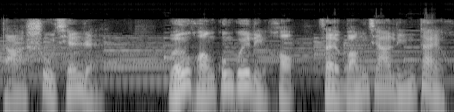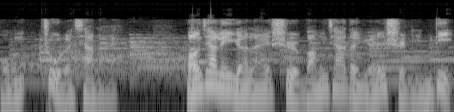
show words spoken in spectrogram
达数千人。文皇宫归里后，在王家林带红住了下来。王家林原来是王家的原始林地，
